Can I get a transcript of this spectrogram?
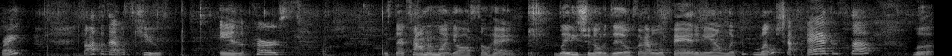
Right? So I thought that was cute. And the purse, it's that time of the month, y'all. So, hey, ladies should know the deal because I got a little pad in there. I'm like, people like, oh, she got pads and stuff. Look.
